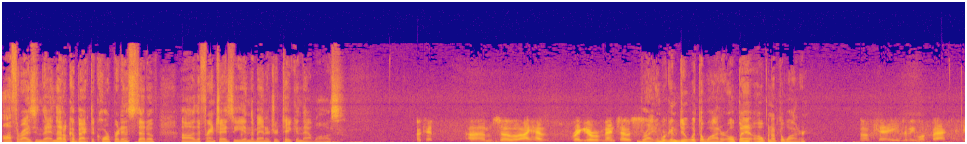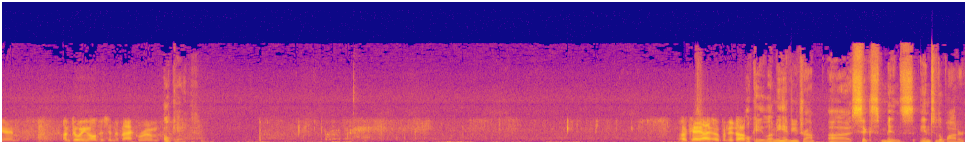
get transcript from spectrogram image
authorizing that, and that'll come back to corporate instead of uh, the franchisee and the manager taking that loss. Okay. Um, so I have regular Mentos. Right, and we're going to do it with the water. Open it, open up the water. Okay, let me walk back again. I'm doing all this in the back room. Okay. Okay, I opened it up. Okay, let me have you drop uh, six mints into the water,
